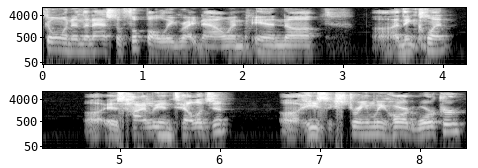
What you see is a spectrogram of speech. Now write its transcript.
going in the National Football League right now. And, and uh, uh, I think Klint uh, is highly intelligent. Uh, he's extremely hard worker.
